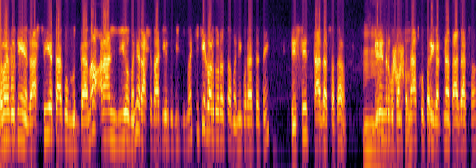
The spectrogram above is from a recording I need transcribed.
तपाईँको चाहिँ राष्ट्रियताको मुद्दामा अडान लियो भने राष्ट्रवादीहरूको बिचमा के के गर्दो रहेछ भन्ने कुरा त चाहिँ हिस्ट्री ताजा छ त। वीरेन्द्रको वंशनाशको परिघटना ताजा छ।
